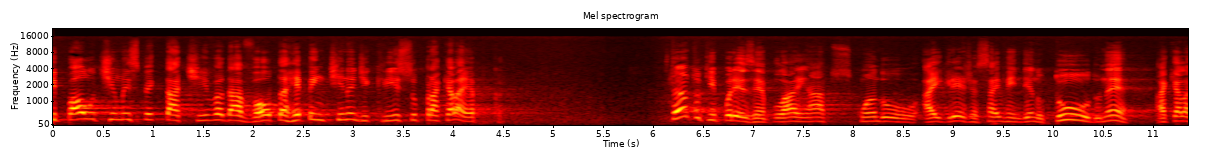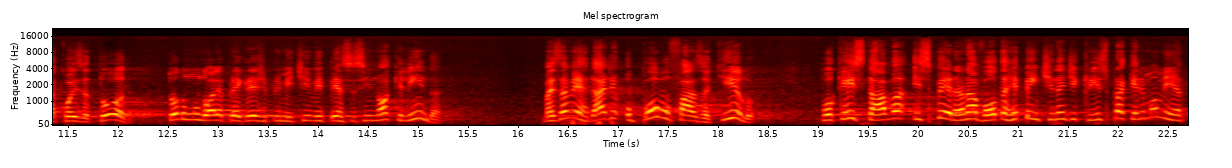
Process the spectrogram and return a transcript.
que Paulo tinha uma expectativa da volta repentina de Cristo para aquela época. Tanto que, por exemplo, lá em Atos, quando a igreja sai vendendo tudo, né, aquela coisa toda, todo mundo olha para a igreja primitiva e pensa assim: "Nó que linda". Mas na verdade, o povo faz aquilo porque estava esperando a volta repentina de Cristo para aquele momento.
